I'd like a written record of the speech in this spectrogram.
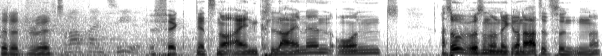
Der Druid. Perfekt. Jetzt nur einen kleinen und... Achso, wir müssen noch eine Granate zünden, ne?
